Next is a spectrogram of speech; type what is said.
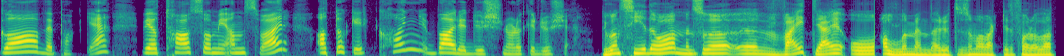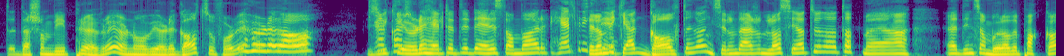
gavepakke ved å ta så mye ansvar at dere kan bare dusje når dere dusjer. Du kan si det òg, men så uh, veit jeg og alle menn der ute som har vært i et forhold, at dersom vi prøver å gjøre noe og vi gjør det galt, så får vi høre det da òg. Hvis Ja, vi ikke gjør det helt etter deres standard. Helt. Selv om det ikke er galt engang. Selv om det er sånn, La oss si at hun har tatt med eh, Din samboer hadde pakka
